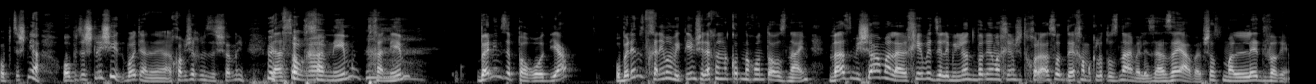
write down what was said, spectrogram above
אופציה שנייה. אופציה שלישית, בואי תראה, אני יכול להמשיך עם זה שנים. לעשות. תכנים, תכנים, בין אם זה פרודיה, או בין אם זה תכנים אמיתיים של איך לנקות נכון את האוזניים, ואז משם להרחיב את זה למיליון דברים אחרים שאת יכולה לעשות דרך המקלות אוזניים האלה, זה הזיה, אבל אפשר לעשות מלא דברים.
